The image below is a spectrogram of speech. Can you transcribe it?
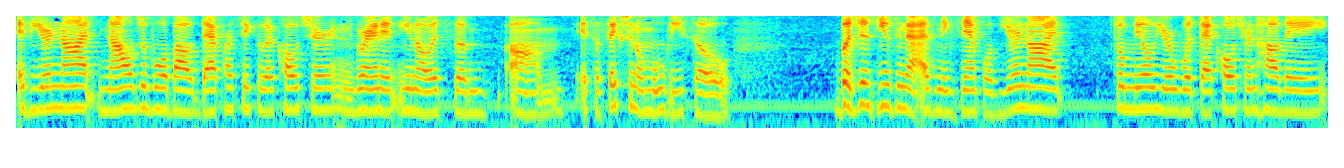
if you're not knowledgeable about that particular culture, and granted, you know, it's a um, it's a fictional movie, so but just using that as an example, if you're not familiar with that culture and how they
